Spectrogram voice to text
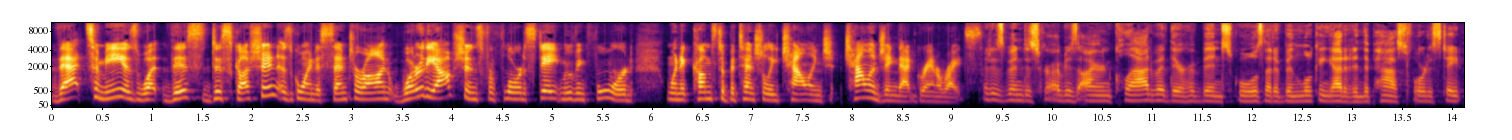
that to me is what this discussion is going to center on. What are the options for Florida State moving forward when it comes to potentially challenge, challenging that grant of rights? It has been described as ironclad, but there have been schools that have been looking at it in the past. Florida State,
